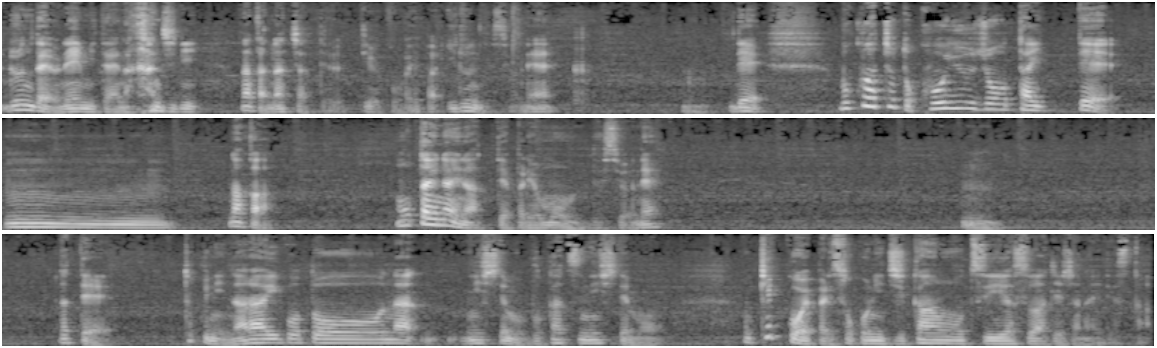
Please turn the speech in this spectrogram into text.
るんだよねみたいな感じになんかなっちゃってるっていう子がやっぱいるんですよね。うん、で僕はちょっとこういう状態ってうーんなんかもったいないなってやっぱり思うんですよね。うん、だって特に習い事なにしても部活にしても結構やっぱりそこに時間を費やすわけじゃないですか。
